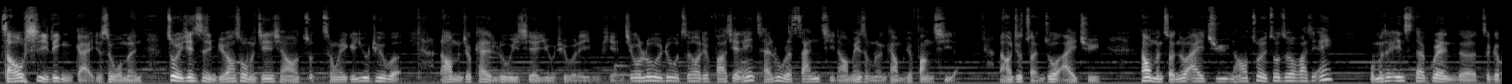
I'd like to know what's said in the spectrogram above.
朝夕令改，就是我们做一件事情，比方说我们今天想要做成为一个 YouTuber，然后我们就开始录一些 YouTuber 的影片，结果录一录之后就发现，哎，才录了三集，然后没什么人看，我们就放弃了，然后就转做 IG。当我们转做 IG，然后做一做之后发现，哎，我们这 Instagram 的这个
